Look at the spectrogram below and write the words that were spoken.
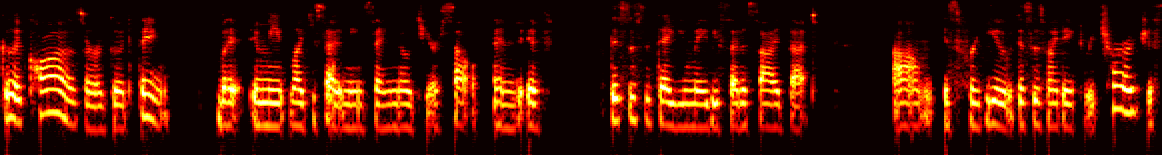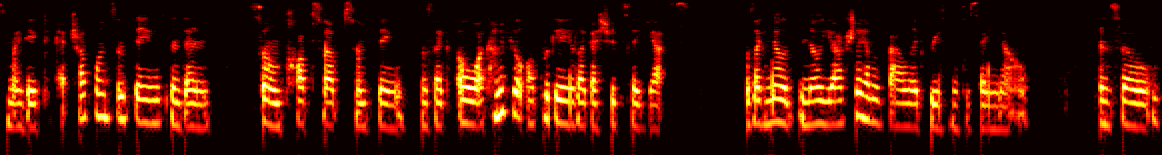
good cause or a good thing but it means like you said it means saying no to yourself and if this is the day you maybe set aside that um, is for you. This is my day to recharge. This is my day to catch up on some things. And then someone pops up something. I was like, oh, I kind of feel obligated, like I should say yes. I was like, no, no, you actually have a valid reason to say no. And so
